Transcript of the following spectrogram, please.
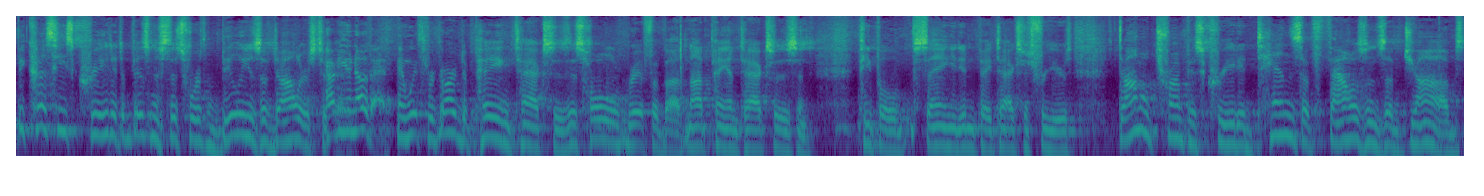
because he's created a business that's worth billions of dollars today. How do you know that? And with regard to paying taxes, this whole riff about not paying taxes and people saying he didn't pay taxes for years, Donald Trump has created tens of thousands of jobs,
